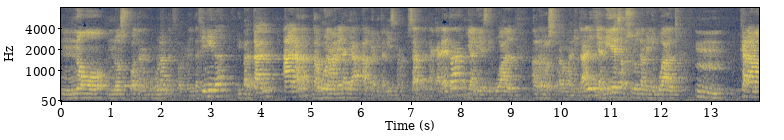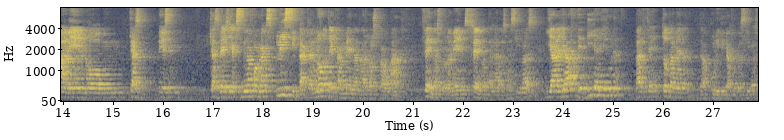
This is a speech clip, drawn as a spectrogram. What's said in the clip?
no, no es poden acumular de forma indefinida i per tant ara d'alguna manera ja el capitalisme. Sap la careta, ja li és igual el rostre humanitari, ja li és absolutament igual mm, quedar malament o que es, que es vegi d'una forma explícita que no té cap mena de rostre humà, fent desnonaments, fent retallades massives, i ara ja té via lliure per fer tota mena de polítiques repressives,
